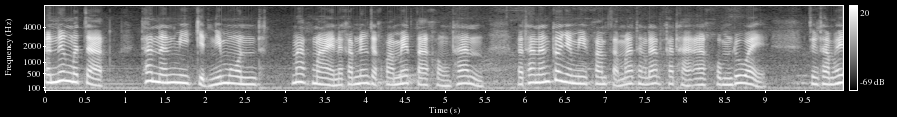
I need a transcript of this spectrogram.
อันเนื่องมาจากท่านนั้นมีกิจนิมนต์มากมายนะครับ เนื่องจากความเมตตาของท่าน และท่านนั้นก็ยังมีความสามารถทางด้านคาถาอาคมด้วย จึงทำให้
